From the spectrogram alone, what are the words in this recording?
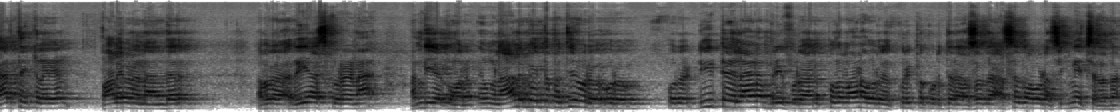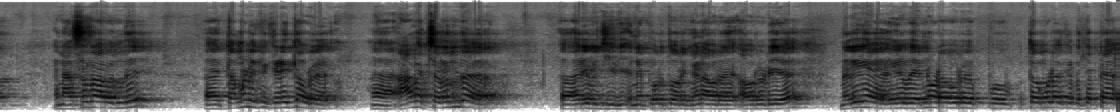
கார்த்திக் கலையன் பாலைவனநாதர் அப்புறம் ரியாஸ் குரானா அம்பிகா குமரன். இவங்க நாலு பேர்த்த பற்றி ஒரு ஒரு ஒரு டீட்டெயிலான ப்ரீஃப் ஒரு அற்புதமான ஒரு குறிப்பை கொடுத்துரு அசதா அசதாவோட சிக்னேச்சர் தான். ஏன்னா அசதா வந்து தமிழுக்கு கிடைத்த ஒரு ஆகச்சிறந்த அறிவுஜீவி. என்னை பொறுத்த வரைக்கும் ஏன்னா அவர் அவருடைய நிறைய என்னோட ஒரு பு- புத்தகம் கூட கிட்டத்தட்ட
